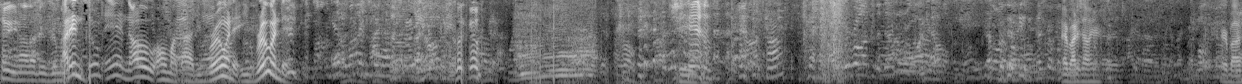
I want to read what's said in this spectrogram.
told you you're not allowed to zoom in. I didn't zoom in. No. Oh my god, you ruined it. You ruined it. Look, go. Jesus. Everybody's out here. Everybody.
